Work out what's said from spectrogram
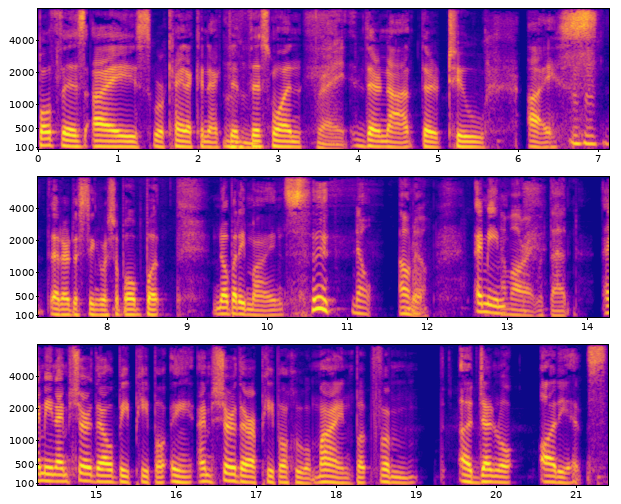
both his eyes were kind of connected. Mm-hmm. This one, Right. they're not. They're two eyes mm-hmm. that are distinguishable, but nobody minds. No. Oh no. I mean, I'm all right with that. I mean, I'm sure there'll be people. I'm sure there are people who will mind, but from a general audience,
